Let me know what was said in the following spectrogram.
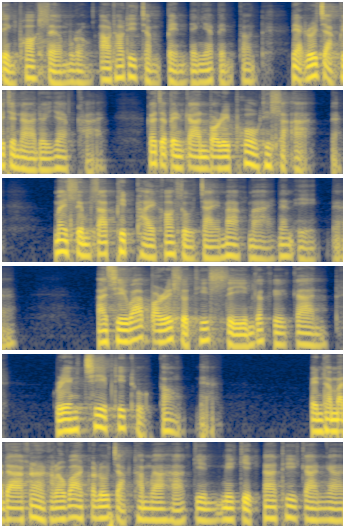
สิ่งพอกเสริมลง เอาเท่าที่จำเป็นอย่างเงี้ยเป็นต้น เนี่ยรู้จักพิจารณาโดยแยบคาย ก็จะเป็นการบริโภคที่สะอาดนะไม่ซึมซับพิษภัยเข้าสู่ใจมากมายนั่นเองนะ อาชีวะบริสุทธิ์ที่ศีลก็คือการเลี้ยงชีพที่ถูกต้องนะเป็นธรรมดาขนาดคารวะก็รู้จักทำงานหากิน มีกิจหน้าที่การงาน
